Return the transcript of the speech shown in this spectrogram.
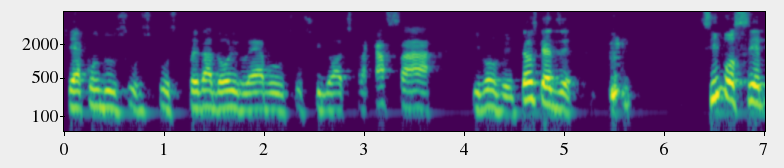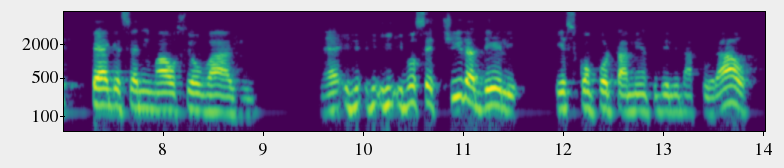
que é quando os, os, os predadores levam os, os filhotes para caçar e vão ver. Então, isso quer dizer, se você pega esse animal selvagem né, e, e, você tira dele esse comportamento dele natural,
